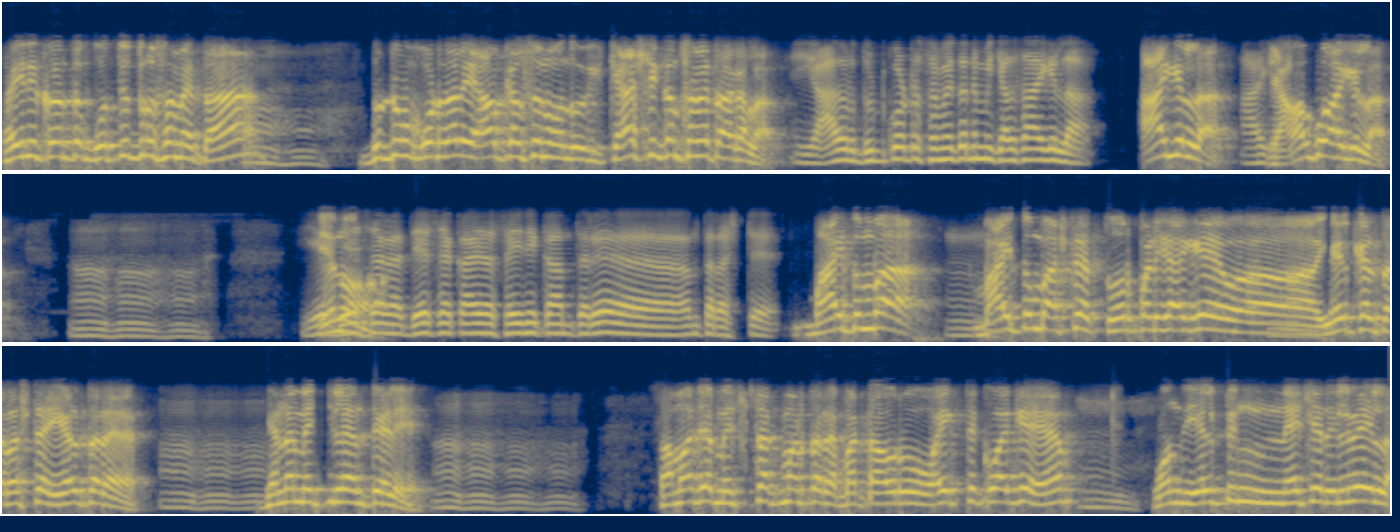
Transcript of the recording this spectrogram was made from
ಸೈನಿಕರು ಅಂತ ಗೊತ್ತಿದ್ರು ಸಮೇತ ದುಡ್ಡು ಕೊಡದಲ್ಲ ಯಾವ ಕೆಲಸನೂ ಒಂದು ಕ್ಯಾಶ್ ಇನ್ಕಮ್ ಸಮೇತ ಆಗಲ್ಲ. ಯಾರು ಯಾವ್ದಾದ್ರು ದುಡ್ಡು ಕೊಟ್ಟರು ಸಮೇತ ನಿಮಗೆ ಕೆಲಸ ಆಗಿಲ್ಲ. ಆಗಿಲ್ಲ. ಯಾವಾಗೂ ಯಾವ್ದೂ ಆಗಿಲ್ಲ. ಹಾಂ ಹಾಂ ಹಾಂ. ಏನು? ದೇಶ ದೇಶ ಕಾಯ ಸೈನಿಕ ಅಂತಾರೆ ಅಂತಾರೆ ಅಷ್ಟೇ ಬಾಯಿ ತುಂಬಾ ಹ್ಮ್. ಬಾಯಿ ತುಂಬಾ ಅಷ್ಟೇ ತೋರ್ಪಡಿಗಾಗಿ ಆ, ಹೇಳ್ಕೇಳ್ತಾರೆ ಅಷ್ಟೇ ಹೇಳ್ತಾರೆ. ಹಾಂ ಹಾಂ ಹಾಂ. ಜನ ಮೆಚ್ಚಿಲ್ಲ ಅಂತೇಳಿ. ಹಾಂ ಹಾಂ ಹಾಂ ಹಾಂ. ಸಮಾಜ ಮಿಸ್ಟಕ್ ಮಾಡ್ತಾರೆ ಬಟ್ ಅವರು ವೈಯಕ್ತಿಕವಾಗಿ ಒಂದು ಹೆಲ್ಪಿಂಗ್ ನೇಚರ್ ಇಲ್ವೇ ಇಲ್ಲ.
